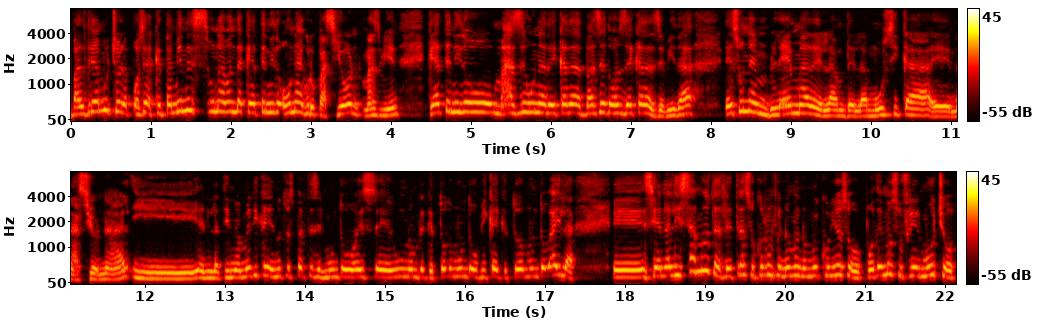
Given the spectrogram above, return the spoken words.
valdría mucho la, o sea, que también es una banda que ha tenido, una agrupación más bien, que ha tenido más de una década, más de dos décadas de vida, es un emblema de la, de la música eh, nacional y en Latinoamérica y en otras partes del mundo es eh, un nombre que todo mundo ubica y que todo mundo baila. Eh, si analizamos las letras ocurre un fenómeno muy curioso, podemos sufrir mucho,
